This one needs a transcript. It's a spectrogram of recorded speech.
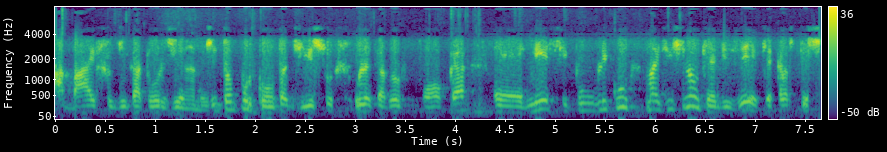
abaixo de 14 anos. Então, por conta disso, o legislador foca é, nesse público, mas isso não quer dizer que aquelas pessoas,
